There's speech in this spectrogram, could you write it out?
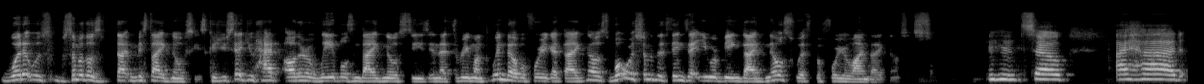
what it was, some of those misdiagnoses, because you said you had other labels and diagnoses in that three month window before you got diagnosed. What were some of the things that you were being diagnosed with before your Lyme diagnosis? Mm-hmm. So I had,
